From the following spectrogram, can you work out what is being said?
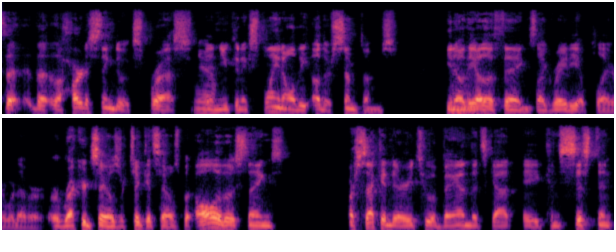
the the, the hardest thing to express yeah. and you can explain all the other symptoms you know mm-hmm. the other things like radio play or whatever or record sales or ticket sales but all of those things are secondary to a band that's got a consistent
